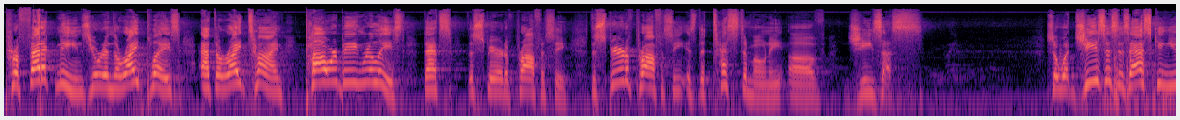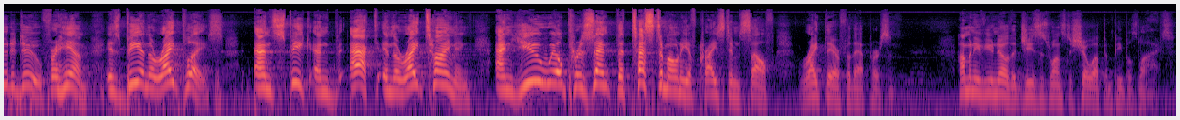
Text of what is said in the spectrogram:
Prophetic means you're in the right place at the right time, power being released. That's the spirit of prophecy. The spirit of prophecy is the testimony of Jesus. So, what Jesus is asking you to do for him is be in the right place and speak and act in the right timing, and you will present the testimony of Christ himself right there for that person. How many of you know that Jesus wants to show up in people's lives?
